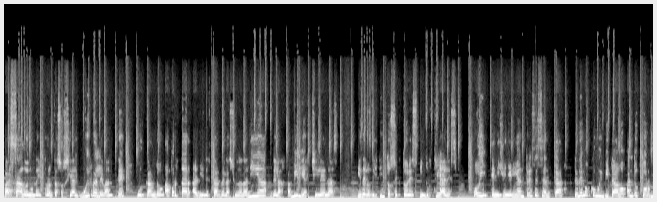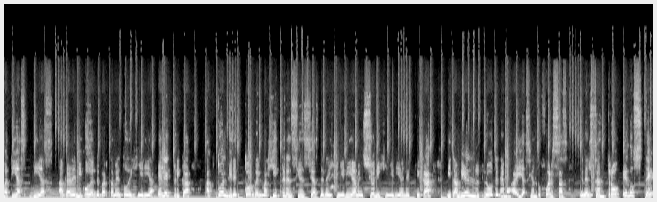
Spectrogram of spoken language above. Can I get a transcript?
basado en una impronta social muy relevante, buscando aportar al bienestar de la ciudadanía, de las familias chilenas y de los distintos sectores industriales. Hoy en Ingeniería en 360 tenemos como invitado al doctor Matías Díaz, académico del Departamento de Ingeniería Eléctrica, actual director del Magíster en Ciencias de la Ingeniería Mención Ingeniería Eléctrica y también lo tenemos ahí haciendo fuerzas en el centro EDOSTEC,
